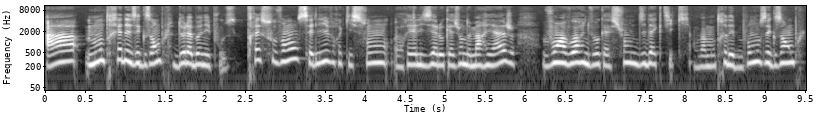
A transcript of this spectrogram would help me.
à montrer des exemples de la bonne épouse. Très souvent, ces livres qui sont euh, réalisés à l'occasion de mariage vont avoir une vocation didactique. On va montrer des bons exemples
